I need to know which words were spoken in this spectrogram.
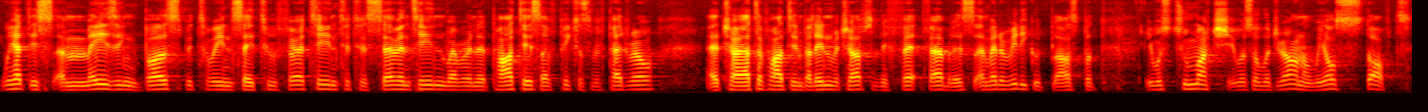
we had this amazing buzz between say 2013 to 2017, where we were in the parties I have pictures with Pedro, a Triata party in Berlin, which are absolutely fa fabulous, and we had a really good blast, but it was too much. It was overdrawn, and we all stopped,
